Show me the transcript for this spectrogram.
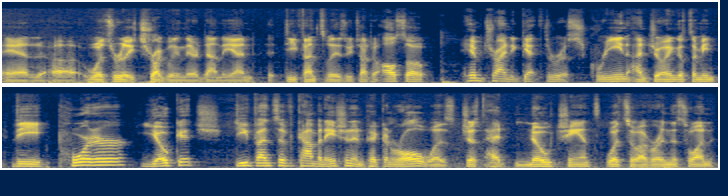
and uh, was really struggling there down the end defensively, as we talked about. Also, him trying to get through a screen on Joe Ingles. I mean, the Porter Jokic defensive combination and pick and roll was just had no chance whatsoever in this one.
